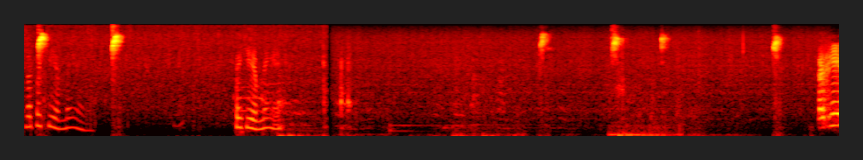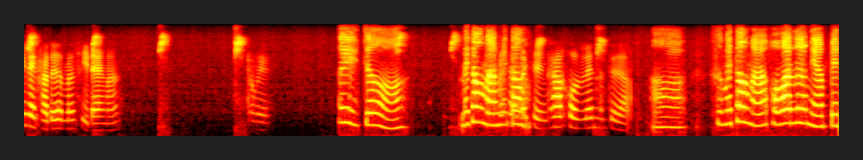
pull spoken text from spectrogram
แล้วไปเกมได้ไง ไปเกมได้ไงแล้วพี่เด็กขาเดินมันสีแดงนะทำไมเฮ้ยเจอเหรอ ไม่ต้องนะไม่ต้องหมายถึงถ้าคนเล่นมันเจออะอ่าคือไม่ต้องนะ เพราะว่าเรื่องเนี้ยเป็น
